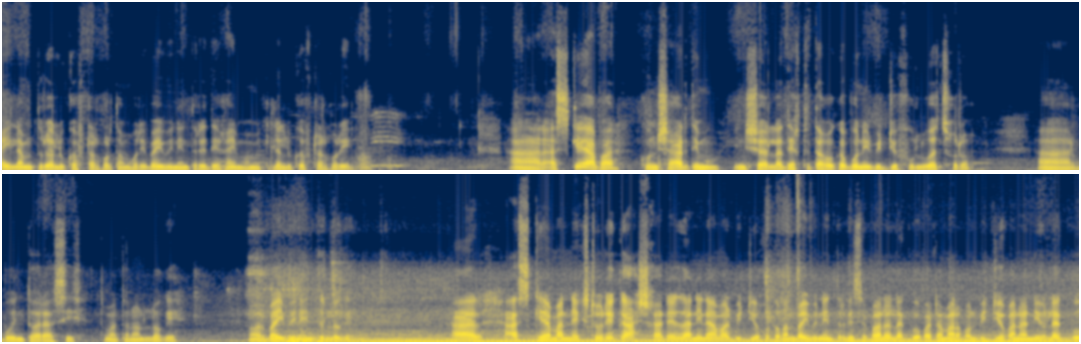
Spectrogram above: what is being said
আইলাম, তোরা লুক আফটার করতাম করি। বাই বিনেন তরে দেখাইম আমি কিলা লুক আফটার করি। আর আজকে আবার কোন সার দিমু? ইনশাল্লাহ দেখতে থাকো বনির ভিডিও ফুল ওয়াচ করো। আর বোন তো আর আসি তোমার তোমার লগে আমার ভাই বোনের লগে। আর আজকে আমার নেক্সট ওরে গাছ কাটে। জানি না আমার ভিডিও কতক্ষণ ভাই বোনের কাছে ভালো লাগবো বাট আমার এখন ভিডিও বানানিও লাগবো।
